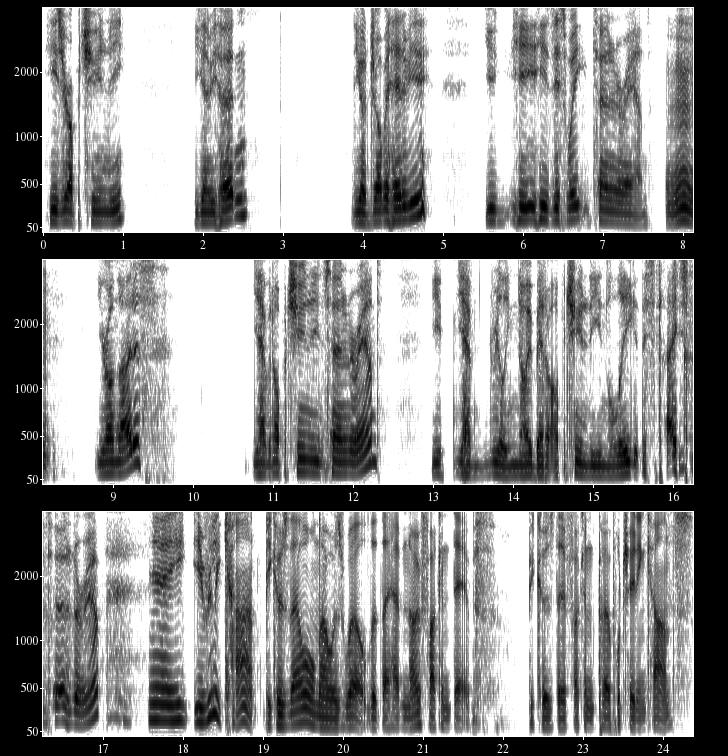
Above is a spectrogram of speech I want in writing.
Here's your opportunity. You're going to be hurting. You got a job ahead of you. You he, here's this week. Turn it around. Mm. You're on notice. You have an opportunity to turn it around. You you have really no better opportunity in the league at this stage to turn it around. Yeah, he, you really can't because they'll all know as well that they have no fucking depth because they're fucking purple cheating cunts,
